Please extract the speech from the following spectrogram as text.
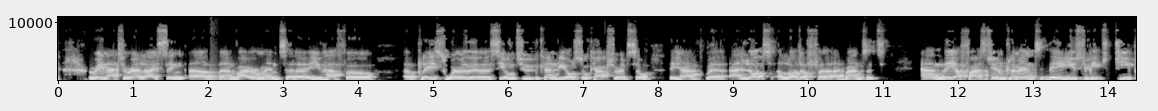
renaturalizing uh, the environment. Uh, you have a, a, place where the CO2 can be also captured. So they have uh, a lot, a lot of uh, advantage. And they are fast to implement. They used to be cheap.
